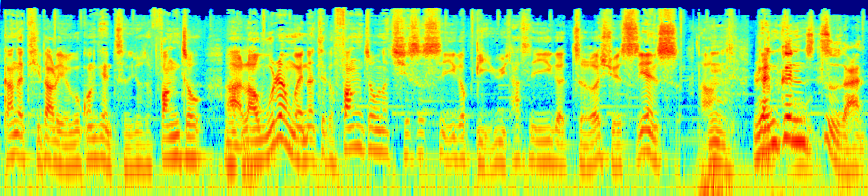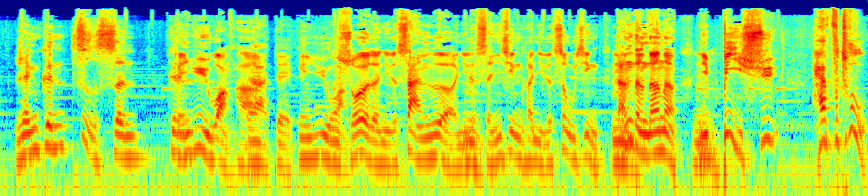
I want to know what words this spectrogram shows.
刚才提到了有一个关键词就是方舟啊。老吴认为呢这个方舟呢其实是一个比喻，它是一个哲学实验室啊。人跟自然，人跟自身跟欲望哈，啊，对，跟欲望，所有的你的善恶、你的神性和你的兽性等等等等，你必须 have to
